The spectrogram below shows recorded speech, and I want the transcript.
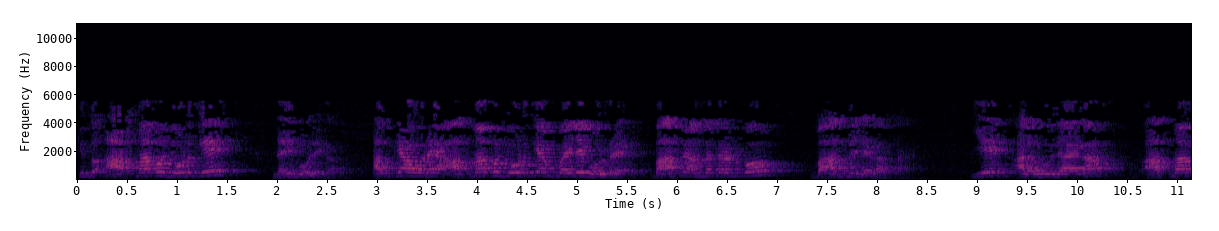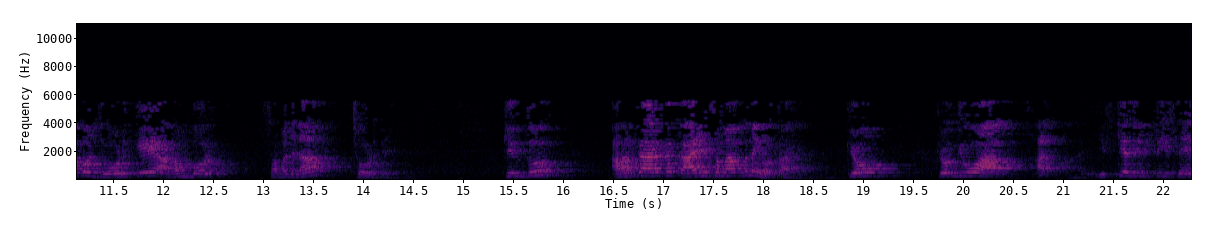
किंतु आत्मा को जोड़ के नहीं बोलेगा। अब क्या हो रहा है? आत्मा को जोड़ के हम पहले बोल रहे हैं। बाद में अंधकरण को बाद में लगाता है। ये अलग हो जाएगा। आत्मा को जोड़ के अहम बोल समझना छोड़ दे किंतु अहंकार का कार्य समाप्त नहीं होता है। क्यों? क्योंकि वो आ, आ, इसके दृष्टि से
